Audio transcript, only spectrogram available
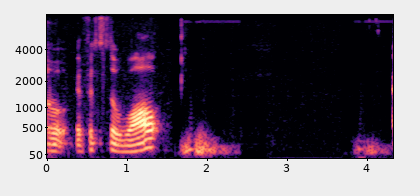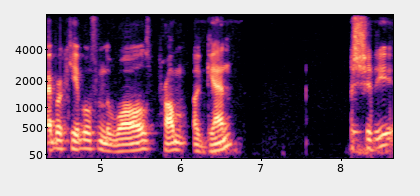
So if it's the wall, fiber cable from the walls problem again. Shitty,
